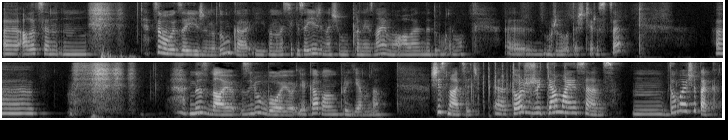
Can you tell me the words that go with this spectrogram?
Е, але це, це, мабуть, заїжджена думка, і вона настільки заїжджена, що ми про неї знаємо, але не думаємо. Е, можливо, теж через це. Не знаю, з любою, яка вам приємна. 16. Тож життя має сенс. Думаю, що так.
